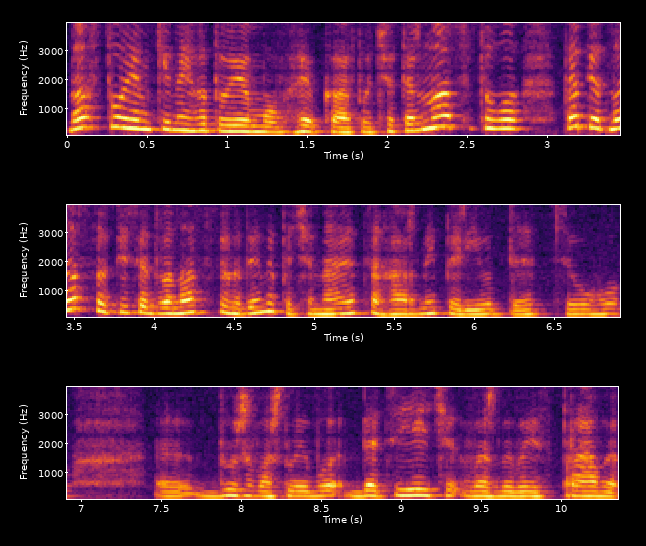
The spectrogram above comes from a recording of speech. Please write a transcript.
Настоянки не готуємо в гекату 14 та 15 після 12 години починається гарний період для цього. Е, Дуже важливо для цієї важливої справи.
